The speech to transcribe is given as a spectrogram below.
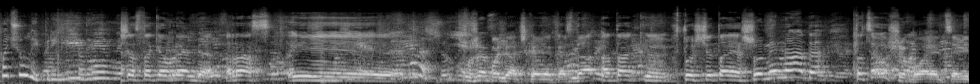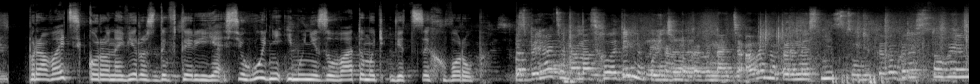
Почули і приїхали. Зараз таке время, раз і вже болячка якась. Да? А так, е, хто вважає, що не треба, то це ошибається від. Правець коронавірус дифтерія. Сьогодні імунізуватимуть від цих хвороб. Зберігається на у нас в холодильнику в іншому кабінеті, але на перенесні сумки використовуємо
